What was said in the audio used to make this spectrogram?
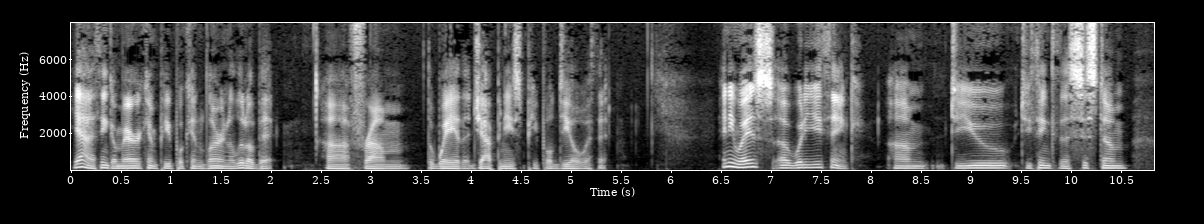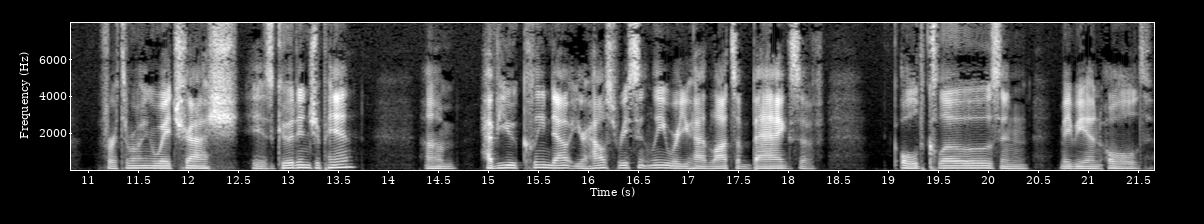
yeah, I think American people can learn a little bit uh, from the way that Japanese people deal with it. Anyways, uh, what do you think? Um, do you do you think the system for throwing away trash is good in Japan? Um, have you cleaned out your house recently where you had lots of bags of old clothes and maybe an old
